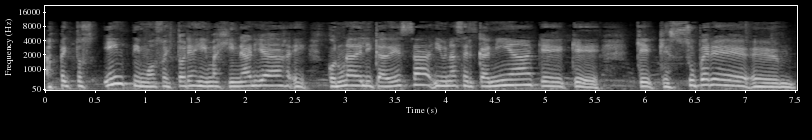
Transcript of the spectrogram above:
aspectos íntimos o historias imaginarias eh, con una delicadeza y una cercanía que, que, que, que es súper eh, eh,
